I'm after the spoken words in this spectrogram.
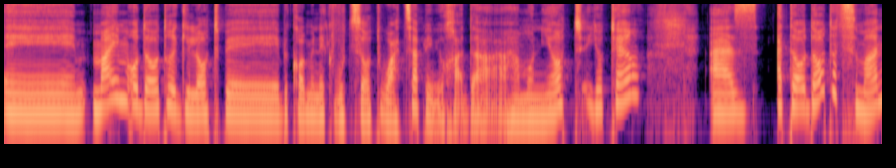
אה, מה עם הודעות רגילות בכל מיני קבוצות וואטסאפ, במיוחד ההמוניות יותר? אז את ההודעות עצמן,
